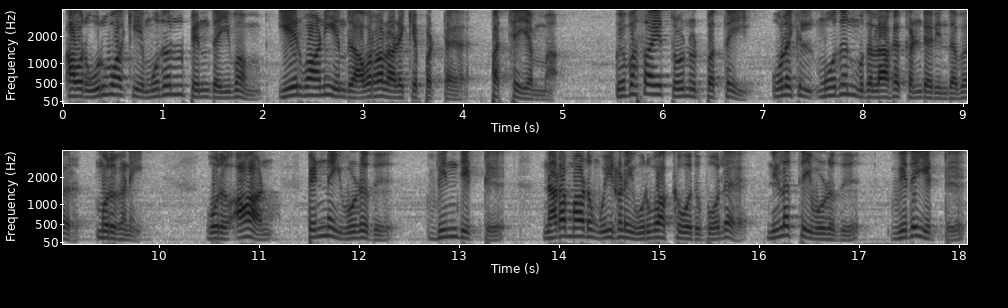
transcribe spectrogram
அவர் உருவாக்கிய முதல் பெண் தெய்வம் ஏர்வாணி என்று அவரால் அழைக்கப்பட்ட பச்சையம்மா. விவசாய தொழில்நுட்பத்தை உலகில் முதன் முதலாக கண்டறிந்தவர் முருகனே. ஒரு ஆண் பெண்ணை உழுது விந்திட்டு நடமாடும் உயிர்களை உருவாக்குவது போல நிலத்தை உழுது விதையிட்டு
